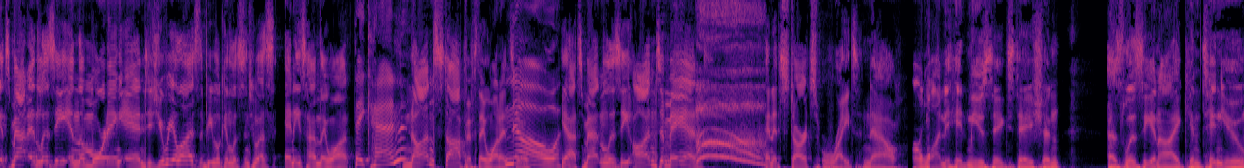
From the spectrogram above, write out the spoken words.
it's Matt and Lizzie in the morning. And did you realize that people can listen to us anytime they want? They can? Non-stop if they wanted to. No. Yeah, it's Matt and Lizzie on demand. and it starts right now. One hit music station. As Lizzie and I continue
